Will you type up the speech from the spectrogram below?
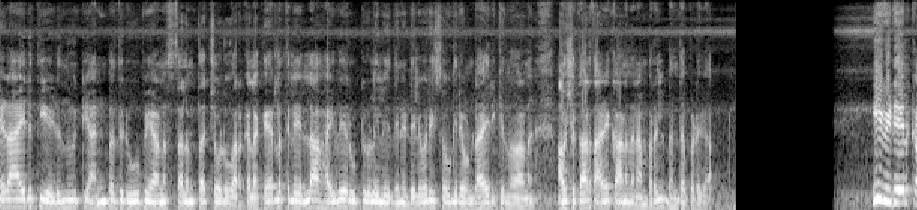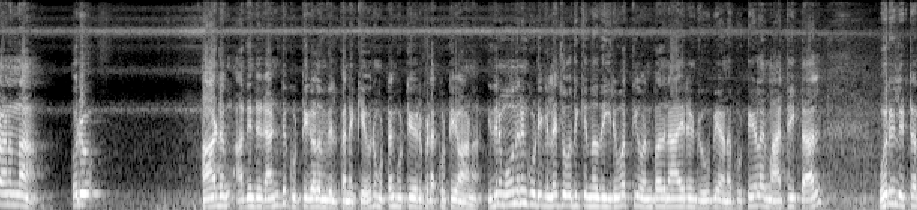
ഏഴായിരത്തി എഴുന്നൂറ്റി അൻപത് രൂപയാണ് സ്ഥലം തച്ചോട് വർക്കല. കേരളത്തിലെ എല്ലാ ഹൈവേ റൂട്ടുകളിലും ഇതിന് ഡെലിവറി സൗകര്യം ഉണ്ടായിരിക്കുന്നതാണ്. ആവശ്യക്കാർ താഴെ കാണുന്ന നമ്പറിൽ ബന്ധപ്പെടുക. ഈ വീഡിയോയിൽ കാണുന്ന ഒരു ആടും അതിന്റെ രണ്ട് കുട്ടികളും വിൽപ്പനയ്ക്ക് ഒരു മുട്ടൻകുട്ടി ഒരു പിടക്കുട്ടിയുമാണ്. ഇതിന് മൂന്നിനും കൂടി വില ചോദിക്കുന്നത് ഇരുപത്തി ഒൻപതിനായിരം രൂപയാണ്. കുട്ടികളെ മാറ്റിയിട്ടാൽ ഒരു ലിറ്റർ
